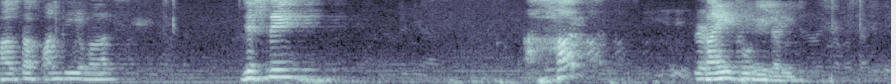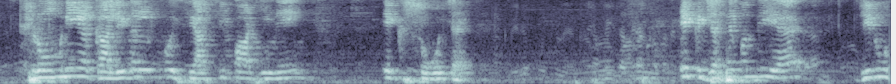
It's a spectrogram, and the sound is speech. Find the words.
ਖਾਲਸਾ ਪੰਥ ਦੀ ਆਵਾਜ਼ ਜਿਸ ਨੇ ਹਰ ਲੜਾਈ ਤੁਹਾਡੀ ਲੜੀ। ਸ਼੍ਰੋਮਣੀ ਅਕਾਲੀ ਦਲ ਕੋਈ ਸਿਆਸੀ ਪਾਰਟੀ ਨਹੀਂ ਇੱਕ ਸੋਚ ਹੈ। ਇੱਕ ਜਥੇਬੰਦੀ ਹੈ ਜਿਹਨੂੰ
